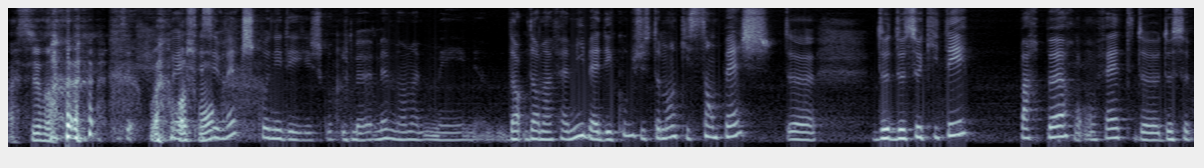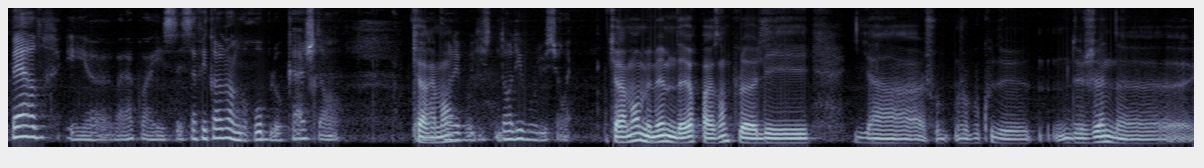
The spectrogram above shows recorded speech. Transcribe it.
à suivre. franchement. C'est vrai que je connais des, même dans ma, dans, ma famille, ben, des couples justement qui s'empêchent de, de, se quitter par peur en fait de, de se perdre et euh, voilà quoi. Et ça fait quand même un gros blocage dans carrément dans l'évolution. Carrément, mais même d'ailleurs par exemple les il y a je vois, beaucoup de, de jeunes euh,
